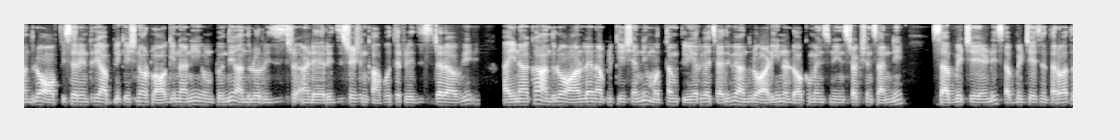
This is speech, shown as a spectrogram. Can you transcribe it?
అందులో officer entry application or login అని ఉంటుంది. అందులో రిజిస్టర్ అంటే రిజిస్ట్రేషన్ కాకపోతే రిజిస్టర్ అవి అయినాక అందులో ఆన్లైన్ అప్లికేషన్ని మొత్తం క్లియర్గా చదివి అందులో అడిగిన డాక్యుమెంట్స్ని ఇన్స్ట్రక్షన్స్ అన్నీ సబ్మిట్ చేయండి. సబ్మిట్ చేసిన తర్వాత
